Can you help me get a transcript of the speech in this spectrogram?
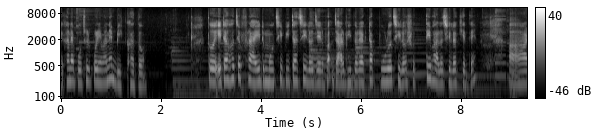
এখানে প্রচুর পরিমাণে বিখ্যাত। তো এটা হচ্ছে ফ্রাইড মুচি পিঠা ছিল, যে যার ভিতরে একটা পুরো ছিল, সত্যি ভালো ছিল খেতে। আর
